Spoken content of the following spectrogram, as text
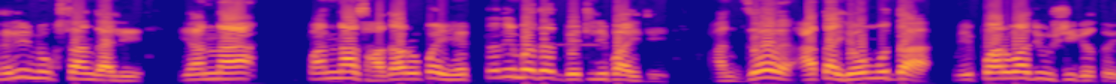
खरी नुकसान झाली यांना पन्नास हजार रुपये हेक्टरी मदत भेटली पाहिजे. आणि जर आता ह्यो मुद्दा मी परवा दिवशी घेतोय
